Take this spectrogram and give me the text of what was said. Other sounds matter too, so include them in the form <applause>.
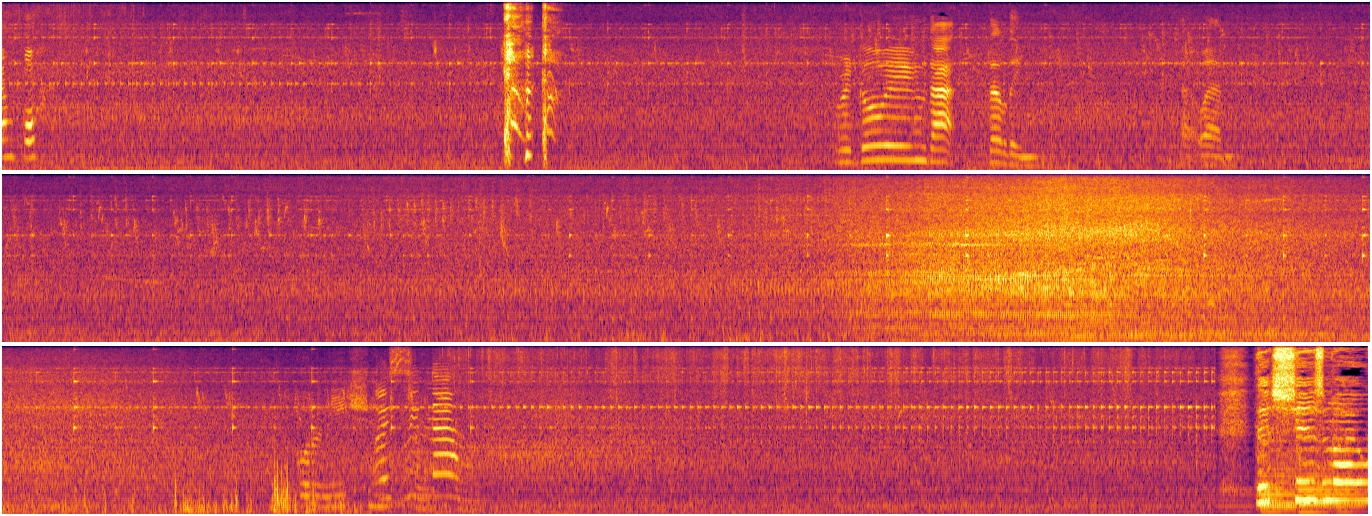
<coughs> We're going that building. That one. This is my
